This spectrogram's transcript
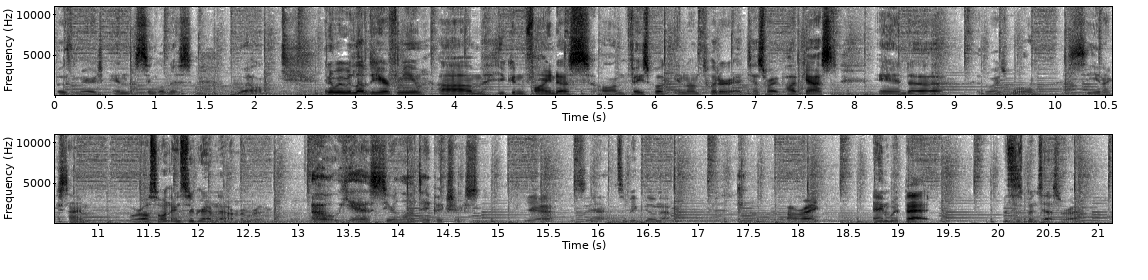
both marriage and singleness well. Anyway, we'd love to hear from you. Um, you can find us on Facebook and on Twitter at Tesseract Podcast. And uh, otherwise, we'll see you next time. We're also on Instagram now, remember? Oh, yes, your latte pictures. Yeah, it's, yeah, it's a big deal now. All right. And with that, this has been Tesseract.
